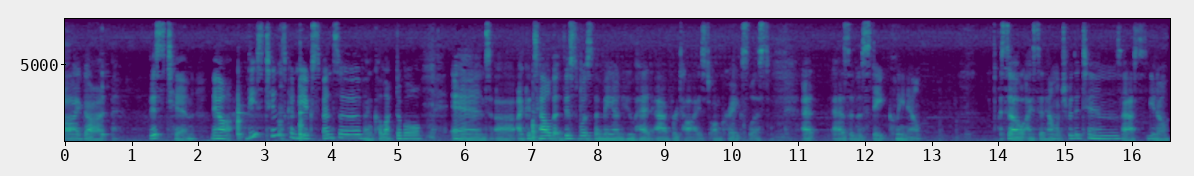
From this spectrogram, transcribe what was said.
I got this tin. Now, these tins can be expensive and collectible, and uh, I could tell that this was the man who had advertised on Craigslist at, as an estate cleanout. So I said, how much for the tins? I Asked, you know,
